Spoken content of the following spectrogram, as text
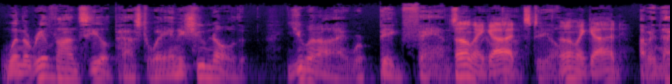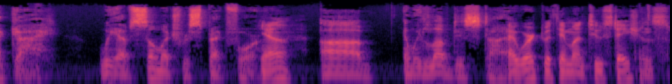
when the real Don Steele passed away, and as you know, that you and I were big fans. Oh of my God! Don Steele. Oh my God! I mean, that guy, we have so much respect for. Yeah, Um, and we loved his style. I worked with him on two stations.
